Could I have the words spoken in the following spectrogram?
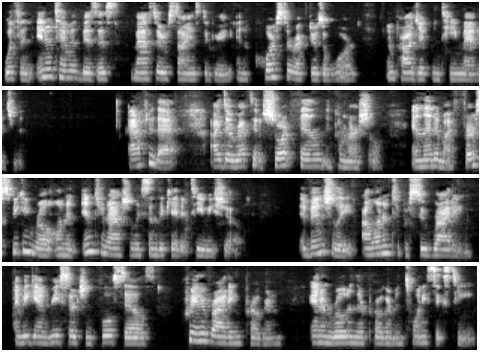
with an entertainment business Master of Science degree and a course director's award in project and team management. After that, I directed a short film and commercial and landed my first speaking role on an internationally syndicated TV show. Eventually, I wanted to pursue writing and began researching Full Sail's creative writing program and enrolled in their program in 2016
